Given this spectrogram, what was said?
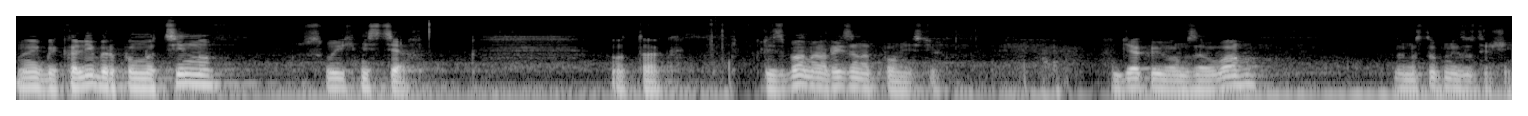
Ну, якби калібр повноцінно в своїх місцях. Отак. Різьба нарізана повністю. Дякую вам за увагу. До наступної зустрічі.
